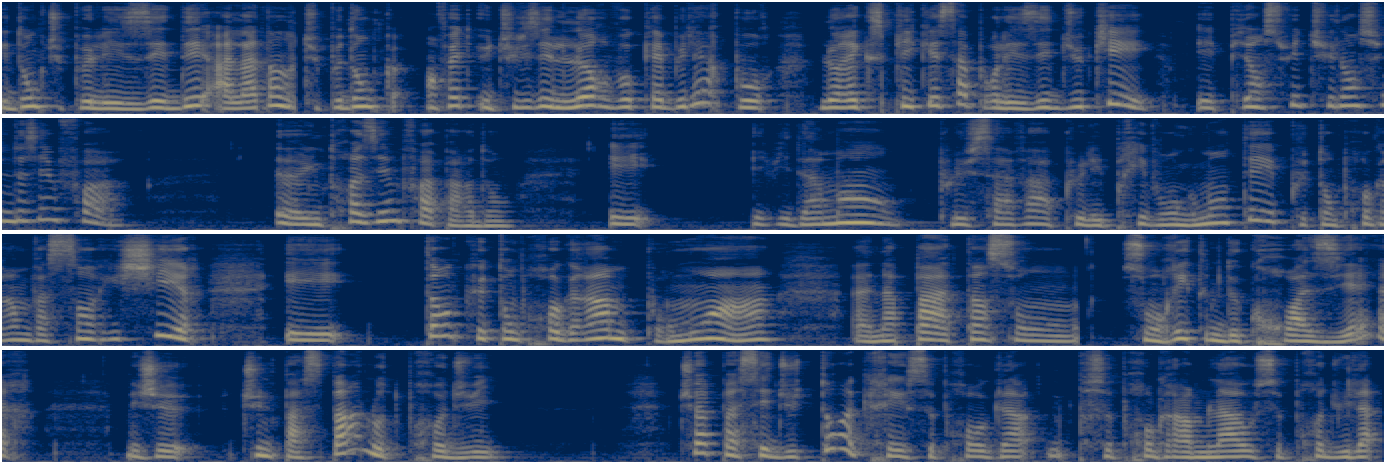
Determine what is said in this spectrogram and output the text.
et donc tu peux les aider à l'atteindre. Tu peux donc en fait utiliser leur vocabulaire pour leur expliquer ça, pour les éduquer. Et puis ensuite tu lances une deuxième fois, euh, une troisième fois, pardon. Et évidemment, plus ça va, plus les prix vont augmenter, plus ton programme va s'enrichir. Et tant que ton programme, pour moi, hein, euh, n'a pas atteint son, son rythme de croisière, mais je, tu ne passes pas un autre produit. Tu as passé du temps à créer ce, ce programme-là ou ce produit-là.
